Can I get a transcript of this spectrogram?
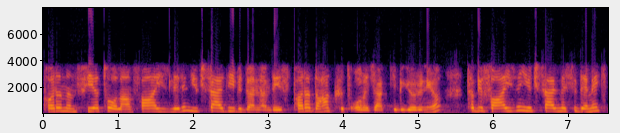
paranın fiyatı olan faizlerin yükseldiği bir dönemdeyiz. Para daha kıt olacak gibi görünüyor. Tabii faizin yükselmesi demek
